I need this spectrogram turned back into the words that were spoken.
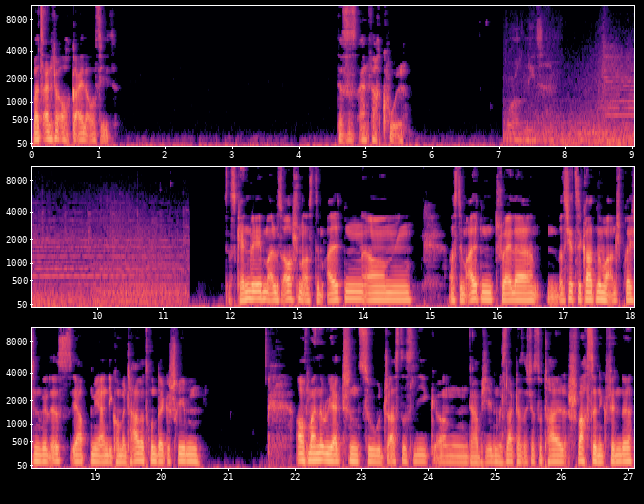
Weil es einfach auch geil aussieht. Das ist einfach cool. Das kennen wir eben alles auch schon aus dem alten, ähm, aus dem alten Trailer. Was ich jetzt hier gerade nur mal ansprechen will, ist, ihr habt mir in die Kommentare drunter geschrieben, auf meine Reaction zu Justice League. Ähm, da habe ich eben gesagt, dass ich das total schwachsinnig finde,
